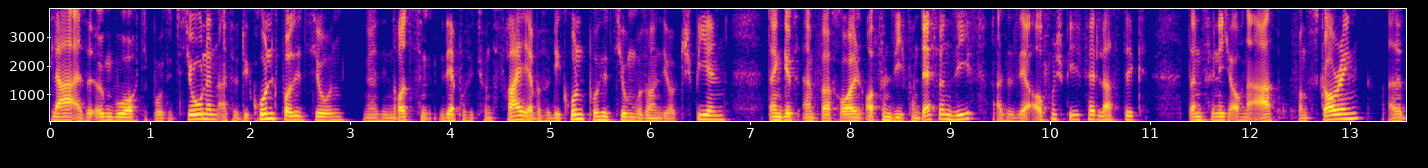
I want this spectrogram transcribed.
Klar, also irgendwo auch die Positionen, also die Grundpositionen, ja, sind trotzdem sehr positionsfrei, aber so die Grundposition, wo sollen sie überhaupt spielen? Dann gibt's einfach Rollen offensiv und defensiv, also sehr auf dem Spielfeld lastig. Dann finde ich auch eine Art von Scoring. Also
